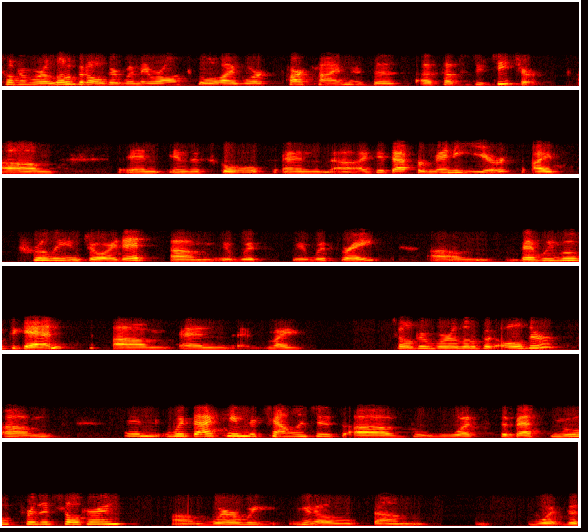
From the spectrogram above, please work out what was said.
children were a little bit older, when they were all in school, I worked part time as a, a substitute teacher um, in in the schools, and uh, I did that for many years. I truly enjoyed it. Um, it was it was great. Um, then we moved again, um, and my children were a little bit older. Um, and with that came the challenges of what's the best move for the children um, where we, you know, um, what the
